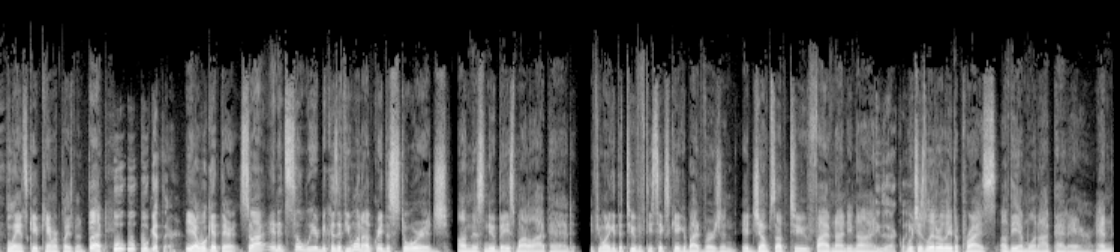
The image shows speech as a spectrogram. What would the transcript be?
landscape camera placement. But we'll, we'll we'll get there. yeah, we'll get there. So, I, and it's so weird because if you want to upgrade the storage on this new base model iPad, if you want to get the 256 gigabyte version, it jumps up to 599, Exactly. which is literally the price of the M1 iPad Air. And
